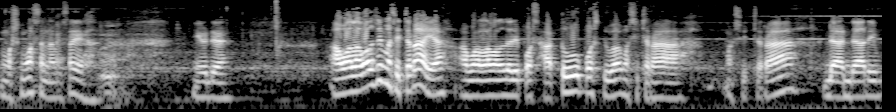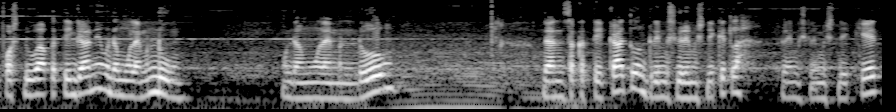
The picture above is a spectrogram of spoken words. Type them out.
Ngos-ngosan sama saya. Ya udah awal-awal sih masih cerah ya. Awal-awal dari pos 1 pos 2 masih cerah. Masih cerah. Dan dari pos 2 ke 3 nih udah mulai mendung. Udah mulai mendung. Dan seketika tuh gerimis-gerimis dikit lah. Gerimis-gerimis dikit.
